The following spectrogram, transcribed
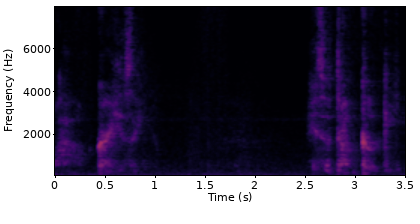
Wow, crazy. He's a tough cookie.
